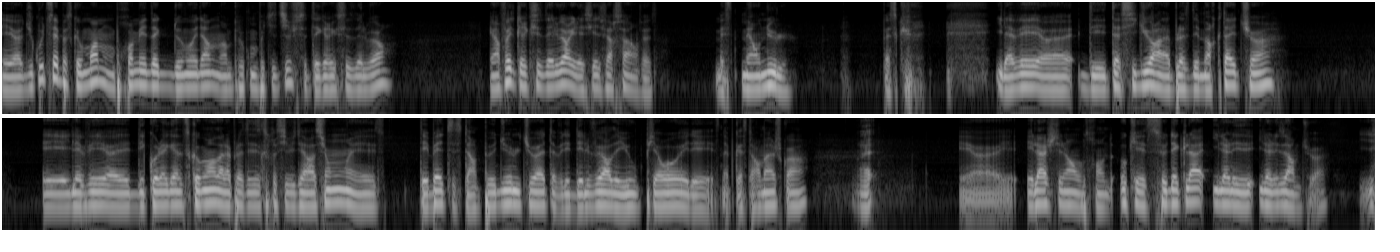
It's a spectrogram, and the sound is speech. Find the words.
Et du coup, tu sais, parce que moi, mon premier deck de moderne un peu compétitif, c'était Grixis Delver. Et en fait, Grixis Delver, il a essayé de faire ça, en fait. Mais, mais en nul. Parce que il avait euh, des Tassigures à la place des Murktide, tu vois. Et il avait euh, des Collagans Command à la place des Expressive Itérations. Et des bêtes, c'était un peu nul, tu vois. T'avais des Delver, des Pyro et des Snapcaster Mage, quoi. Ouais. Et, euh, et là, j'étais là en train de. Ok, ce deck-là, il, a les- il a les armes, tu vois. Il,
